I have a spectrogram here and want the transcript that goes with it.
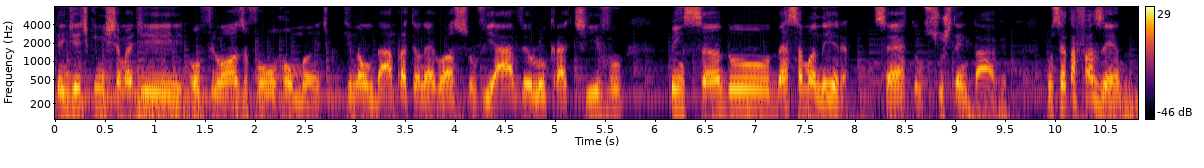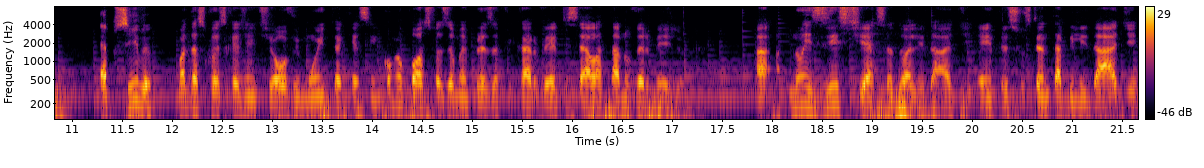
Tem gente que me chama de ou filósofo ou romântico, que não dá para ter um negócio viável, lucrativo, pensando dessa maneira, certo? Sustentável. Você está fazendo. É possível? Uma das coisas que a gente ouve muito é que assim, como eu posso fazer uma empresa ficar verde se ela está no vermelho? Não existe essa dualidade entre sustentabilidade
